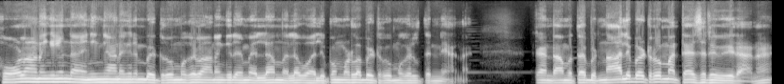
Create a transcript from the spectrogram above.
ഹോളാണെങ്കിലും ഡൈനിങ് ആണെങ്കിലും ബെഡ്റൂമുകളാണെങ്കിലും എല്ലാം നല്ല വലിപ്പമുള്ള ബെഡ്റൂമുകൾ തന്നെയാണ്. രണ്ടാമത്തെ നാല് ബെഡ്റൂം അറ്റാച്ച്ഡ് വീടാണ്.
